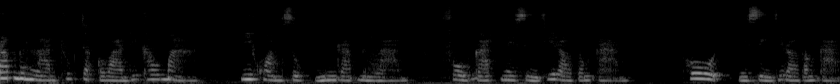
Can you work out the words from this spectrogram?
รับเงินล้านทุกจักรวาลที่เข้ามา มีความสุขยิ้มรับเงินล้าน โฟกัสในสิ่งที่เราต้องการ พูดในสิ่งที่เราต้องการ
